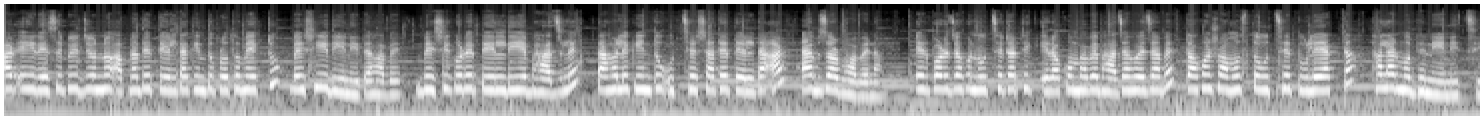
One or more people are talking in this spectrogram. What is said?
আর এই রেসিপির জন্য আপনাদের তেলটা কিন্তু প্রথমে একটু বেশিই দিয়ে নিতে হবে। বেশি করে তেল দিয়ে ভাজলে তাহলে কিন্তু উচ্ছের সাথে তেলটা আর অ্যাবজর্ব হবে না। এরপরে যখন উচ্ছেটা ঠিক এরকমভাবে ভাজা হয়ে যাবে, তখন সমস্ত উচ্ছে তুলে একটা থালার মধ্যে নিয়ে নিচ্ছি।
